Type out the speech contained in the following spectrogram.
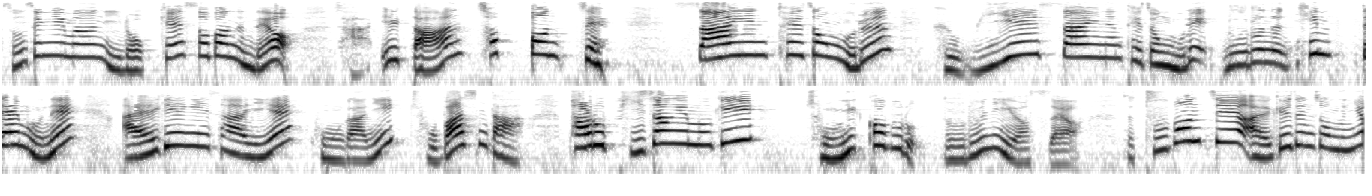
선생님은 이렇게 써봤는데요. 자, 일단 첫 번째, 쌓인 퇴적물은 그 위에 쌓이는 퇴적물이 누르는 힘 때문에 알갱이 사이의 공간이 좁아진다. 바로 비장의 무기 종이컵으로 누run이였어요. 자, 두 번째 알게 된 점은요.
